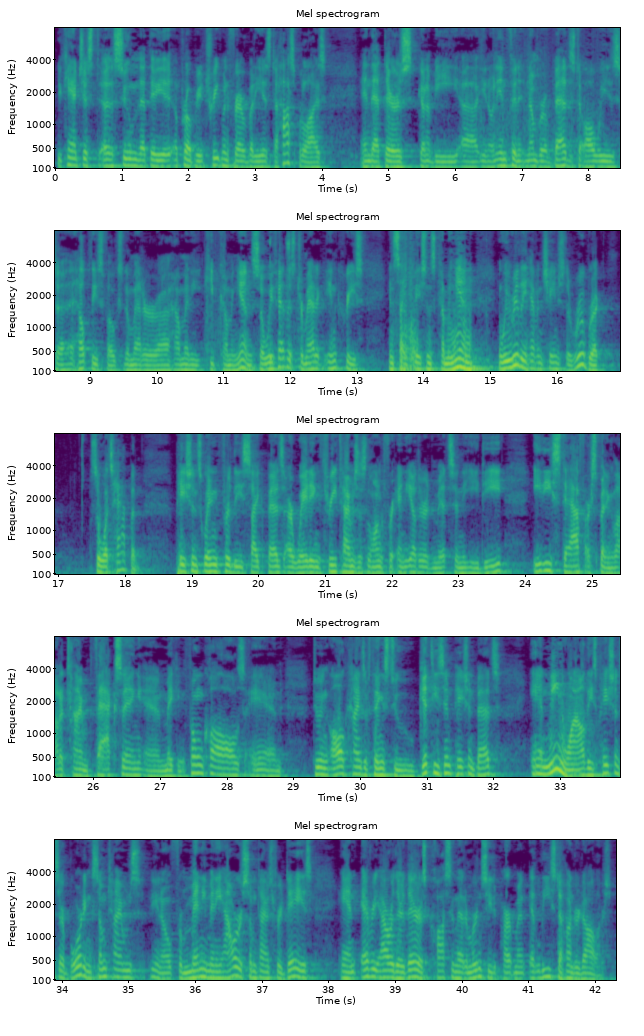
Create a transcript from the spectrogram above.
You can't just assume that the appropriate treatment for everybody is to hospitalize and that there's going to be uh, you know an infinite number of beds to always uh, help these folks no matter uh, how many keep coming in. So we've had this dramatic increase in psych patients coming in and we really haven't changed the rubric. So what's happened? Patients waiting for these psych beds are waiting three times as long for any other admits in the ED. ED staff are spending a lot of time faxing and making phone calls and doing all kinds of things to get these inpatient beds. And meanwhile, these patients are boarding sometimes, you know, for many, many hours, sometimes for days, and every hour they're there is costing that emergency department at least $100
